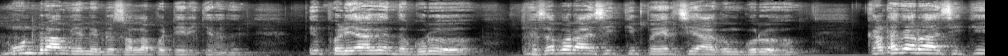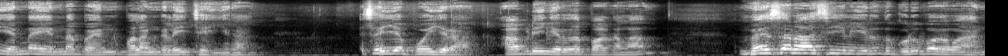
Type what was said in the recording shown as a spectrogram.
மூன்றாம் எண் என்று சொல்லப்பட்டிருக்கிறது. இப்படியாக இந்த குரு ரிஷபராசிக்கு பயிற்சியாகும் குரு கடகராசிக்கு என்ன என்ன பயன் பலன்களை செய்கிறார் செய்ய போகிறார் அப்படிங்கிறத பார்க்கலாம். மேசராசியில் இருந்து குரு பகவான்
